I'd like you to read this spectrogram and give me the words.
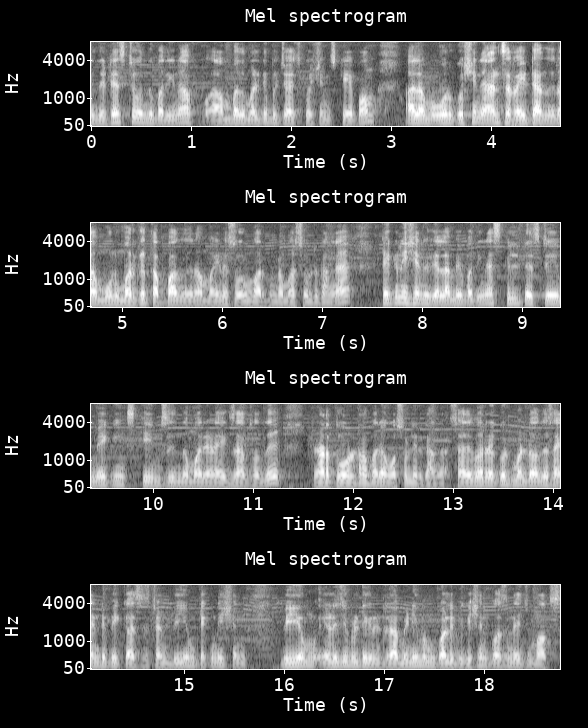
இந்த டெஸ்ட் வந்து பார்த்தீங்கன்னா ஐம்பது மல்டிபிள் சாய்ஸ் கொஷின்ஸ் கேட்போம். அதில் ஒரு கொஷின் ஆன்சர் ரைட்டாக இருந்ததுன்னா மூணு மார்க்கு தப்பாக இருந்ததுன்னா மைனஸ் ஒரு மார்க்குன்ற மாதிரி சொல்லியிருக்காங்க டெக்னீஷியனுக்கு எல்லாமே பார்த்தீங்கன்னா ஸ்கில் டெஸ்ட்டு மேக்கிங் ஸ்கீம்ஸ் இந்த மாதிரியான எக்ஸாம்ஸ் வந்து நடத்துவோன்ற மாதிரி அவங்க சொல்லியிருக்காங்க ஸோ அது மாதிரி ரெக்ரூட்மெண்ட் வந்து scientific assistant PM technician PM eligibility criteria minimum qualification percentage marks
